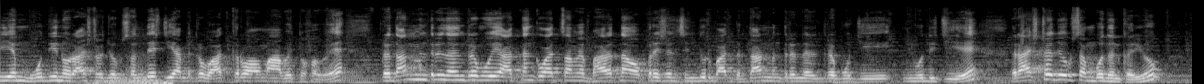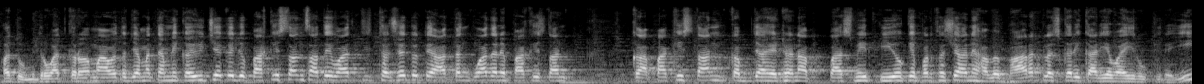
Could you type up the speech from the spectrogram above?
પીએમ મોદીનો રાષ્ટ્રજોગ સંદેશ જે આ મિત્રો વાત કરવામાં આવે તો હવે પ્રધાનમંત્રી નરેન્દ્ર મોદીએ આતંકવાદ સામે ભારતના ઓપરેશન સિંદુર બાદ પ્રધાનમંત્રી નરેન્દ્ર મોદી મોદીજીએ રાષ્ટ્રજોગ સંબોધન કર્યું હતું. મિત્રો, વાત કરવામાં આવે તો જેમાં તેમણે કહ્યું છે કે જો પાકિસ્તાન સાથે વાતચીત થશે તો તે આતંકવાદ અને પાકિસ્તાન પાકિસ્તાન કબજા હેઠળના કાશ્મીર પીઓકે પર થશે અને હવે ભારત લશ્કરી કાર્યવાહી રોકી રહી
